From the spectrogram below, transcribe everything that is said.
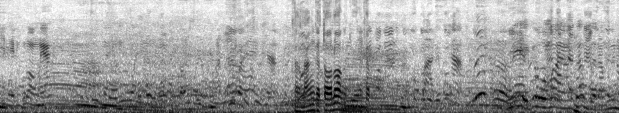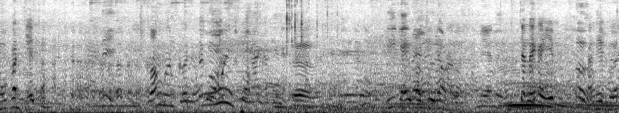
ฉีดให้ลูกน้องเนี่ย ข้างหลังก็ต่อร่องกันอยู่นะครับนี่คือว่าถ้าเกิดเราไม่หนูก้อนเจ็ดสองหมื่นเกินโอ้ยเออดีใจพอชื่อแล้วเมียนจังไหนก็เห็นฉันเห็นเหมือน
